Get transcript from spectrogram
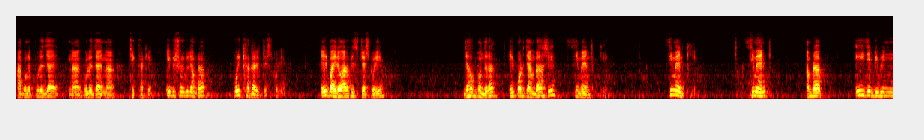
আগুনে পুড়ে যায় না, গলে যায় না, ঠিক থাকে। এই বিষয়গুলি আমরা পরীক্ষাগারে টেস্ট করি। এর বাইরেও আরও কিছু টেস্ট করি। যাই হোক বন্ধুরা, এই পর্যায়ে আমরা আসি সিমেন্ট কি। সিমেন্ট কি? সিমেন্ট আমরা এই যে বিভিন্ন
